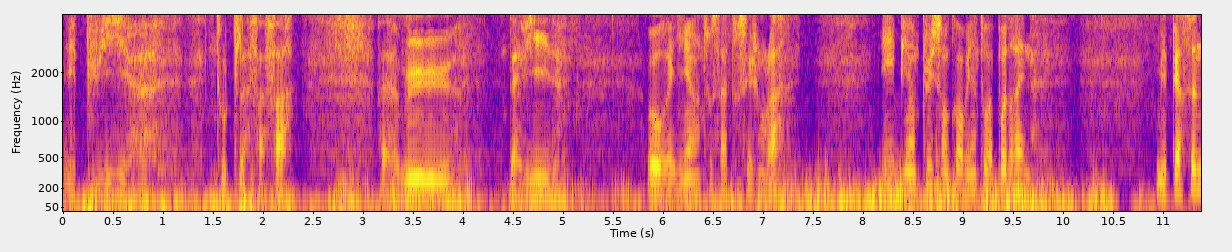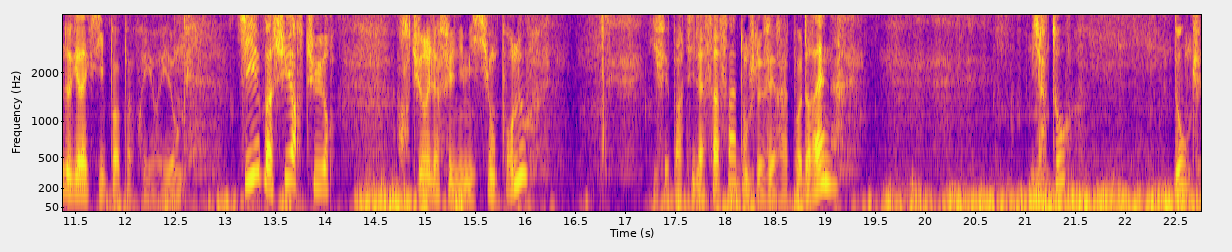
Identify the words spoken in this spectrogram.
et puis euh, toute la Fafa, euh, Mu, David, Aurélien, tout ça, tous ces gens-là. Et bien plus encore bientôt à Podren. Mais personne de Galaxy Pop a priori donc. Si, bah si Arthur. Arthur il a fait une émission pour nous. Il fait partie de la Fafa, donc je le verrai à Podren. Bientôt. Donc,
